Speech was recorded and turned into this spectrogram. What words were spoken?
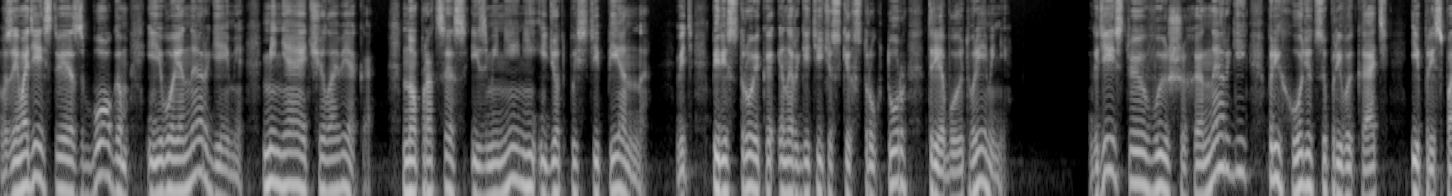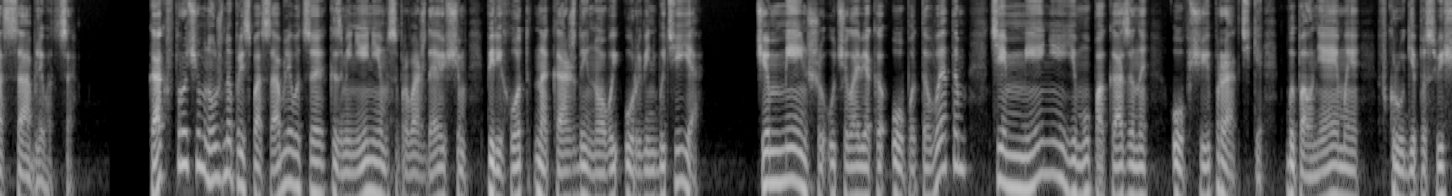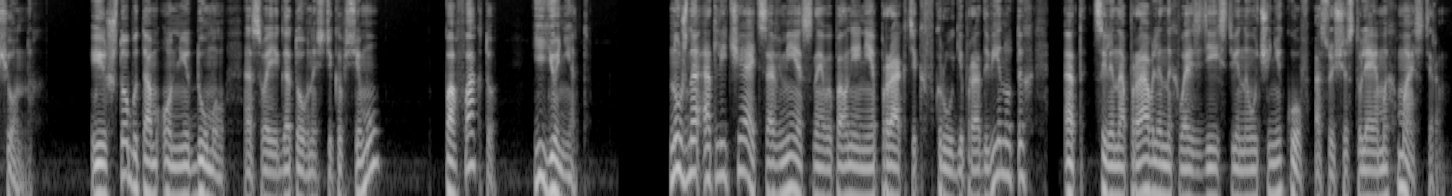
Взаимодействие с Богом и его энергиями меняет человека – но процесс изменений идет постепенно, ведь перестройка энергетических структур требует времени. К действию высших энергий приходится привыкать и приспосабливаться. Как, впрочем, нужно приспосабливаться к изменениям, сопровождающим переход на каждый новый уровень бытия. Чем меньше у человека опыта в этом, тем менее ему показаны общие практики, выполняемые в круге посвященных. И что бы там он ни думал о своей готовности ко всему, по факту ее нет. Нужно отличать совместное выполнение практик в круге продвинутых от целенаправленных воздействий на учеников, осуществляемых мастером.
